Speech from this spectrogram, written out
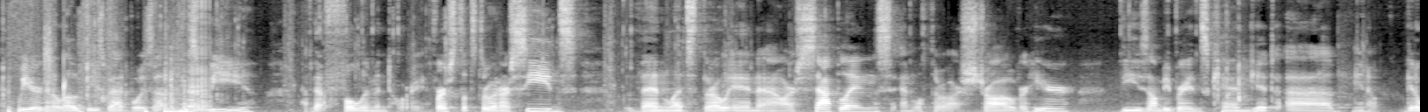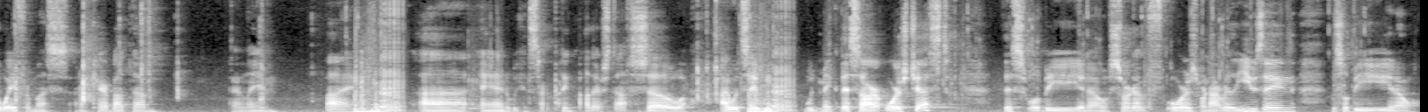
And we are gonna load these bad boys up because we have got full inventory. First, let's throw in our seeds. Then let's throw in our saplings and we'll throw our straw over here. The zombie brains can get, uh, you know, get away from us. I don't care about them. They're lame. Bye. Uh, and we can start putting other stuff. So I would say we would make this our ores chest. This will be, you know, sort of ores we're not really using. This will be, you know,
